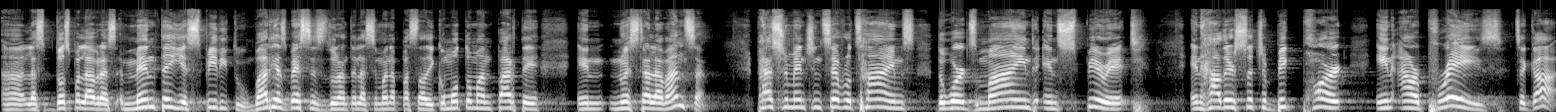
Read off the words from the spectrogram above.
ah, las dos palabras, mente y espíritu, varias veces durante la semana pasada y cómo toman parte en nuestra alabanza. Pastor mentioned several times the words mind and spirit and how there's such a big part in our praise to God.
